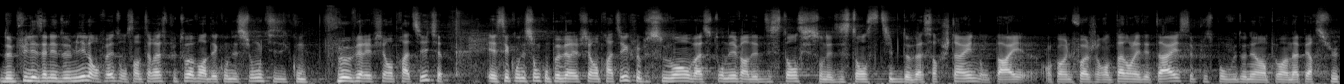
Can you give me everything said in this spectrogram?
Depuis les années 2000, en fait, on s'intéresse plutôt à avoir des conditions qu'on peut vérifier en pratique. Et ces conditions qu'on peut vérifier en pratique, le plus souvent, on va se tourner vers des distances qui sont des distances type de Wasserstein. Donc pareil, encore une fois, je ne rentre pas dans les détails, c'est plus pour vous donner un peu un aperçu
